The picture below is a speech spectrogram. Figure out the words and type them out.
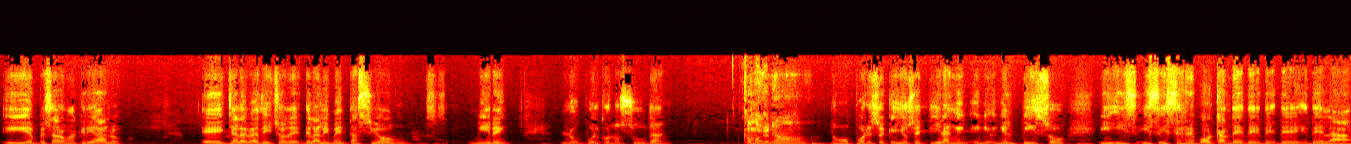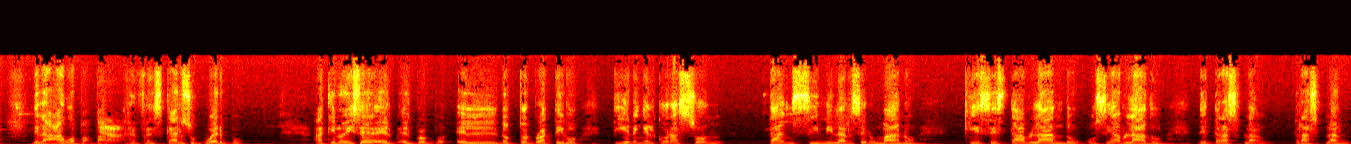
y empezaron a criarlo. Eh, ya le había dicho de, de la alimentación. Miren, los puercos no sudan. ¿Cómo que no? No, por eso es que ellos se tiran en, en- en el piso y, y- y se, y se revolcan de, de- de- de- de la, de la agua pa- para refrescar su cuerpo. Aquí nos dice el, el pro- el doctor proactivo, tienen el corazón tan similar al ser humano que se está hablando o se ha hablado de trasplan- trasplan-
